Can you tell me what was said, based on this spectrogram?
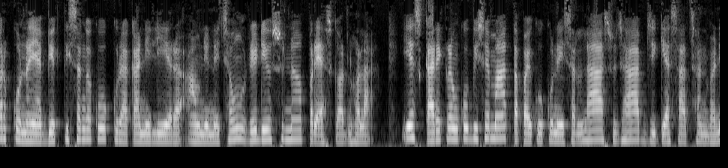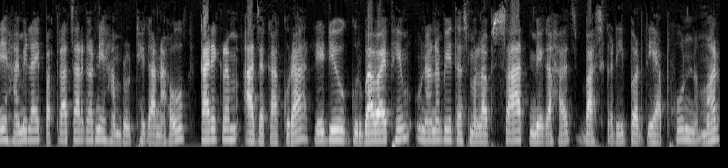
अर्को नयाँ व्यक्तिसँगको कुराकानी लिएर आउने नै छौं रेडियो सुन्न प्रयास गर्नुहोला। यस कार्यक्रमको विषयमा तपाईँको कुनै सल्लाह सुझाव जिज्ञासा छन् भने हामीलाई पत्राचार गर्ने हाम्रो ठेगाना हो। कार्यक्रम आजका कुरा रेडियो गुरुबाबा एफएम उनानब्बे दशमलव सात मेगा हज बर्दिया फोन नम्बर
